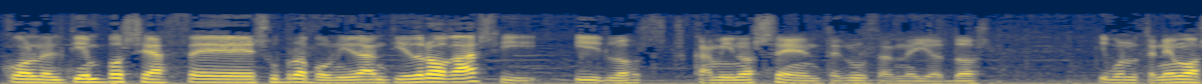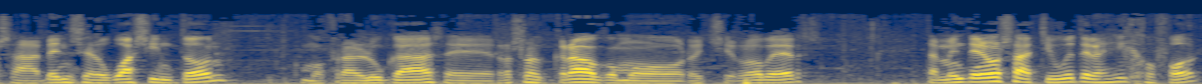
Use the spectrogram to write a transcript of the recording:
con el tiempo se hace su propia unidad antidrogas y, y los caminos se entrecruzan de ellos dos. Y bueno, tenemos a Denzel Washington como Frank Lucas, eh, Russell Crowe como Richie Roberts. También tenemos a Chiwetel Ejiofor,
